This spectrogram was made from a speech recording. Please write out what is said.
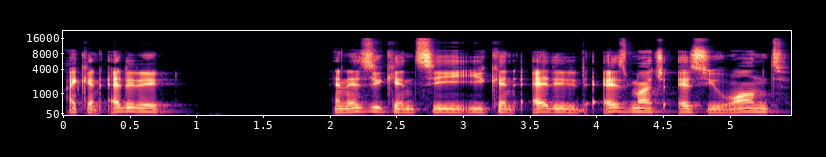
I can edit it. And as you can see, you can edit it as much as you want.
